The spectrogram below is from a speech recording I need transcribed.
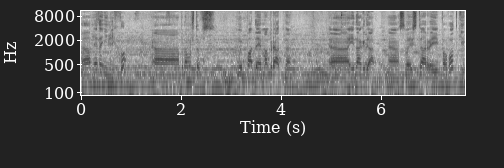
Э, это нелегко, э, потому что мы падаем обратно иногда свои старые поводки,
